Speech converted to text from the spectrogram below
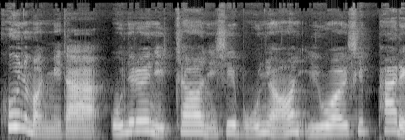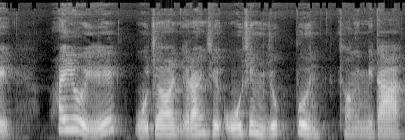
코인우먼입니다. 오늘은 2025년 2월 18일 화요일 오전 11시 56분 경입니다.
